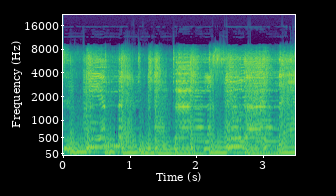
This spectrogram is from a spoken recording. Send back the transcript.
septiembre, la ciudad de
